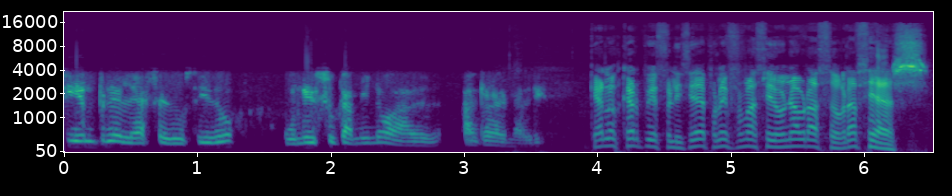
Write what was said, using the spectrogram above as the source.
siempre le ha seducido unir su camino al, al Real Madrid. Carlos Carpio, felicidades por la información. Un abrazo, gracias.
